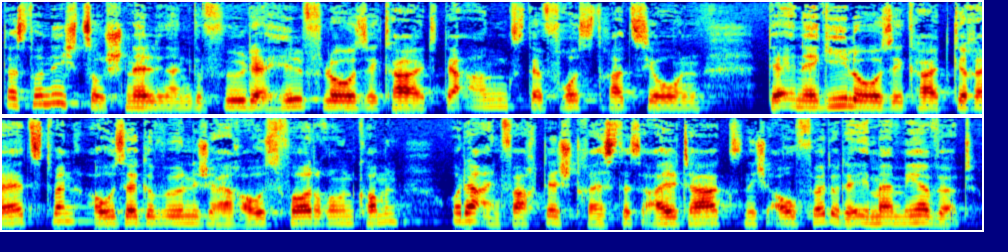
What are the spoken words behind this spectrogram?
dass du nicht so schnell in ein Gefühl der Hilflosigkeit, der Angst, der Frustration, der Energielosigkeit gerätst, wenn außergewöhnliche Herausforderungen kommen oder einfach der Stress des Alltags nicht aufhört oder immer mehr wird.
